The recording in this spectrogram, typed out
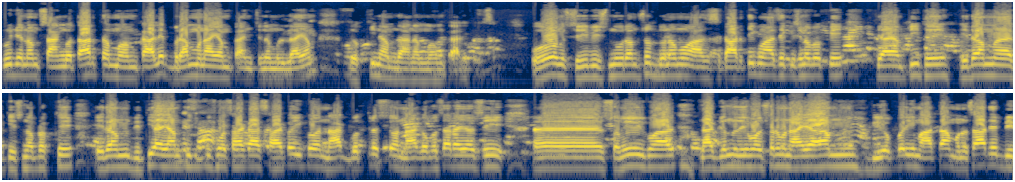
पूजनम सांगतार्थम अहं काले ब्राह्मणायां काञ्चनमूल्यायां दक्षिणां दानम् अहं काले करिष्यामि ओम श्री विष्णुरम शुद्ध नमो। कार्तिक मासे कृष्ण पक्षे त्यायां तीथे इदं कृष्ण पक्षे इदं द्वितीयायां तिथि कुसुम शाखा, शाकैक नाग गोत्रस्य नाग अवसाराय श्री समीर कुमार नागचंद्रदेव शर्मणायां गृहोपरि माता, मनसा देवी,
